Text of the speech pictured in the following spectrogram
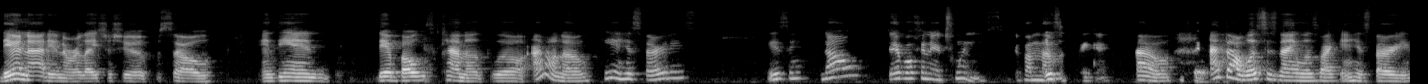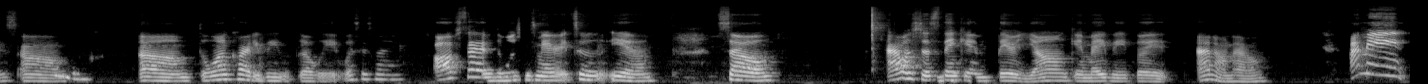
they're not in a relationship. So, and then they're both kind of well, I don't know. He in his thirties, is he? No, they're both in their twenties, if I'm not is, mistaken. Oh, I thought what's his name was like in his thirties. Um, um, the one Cardi B would go with. What's his name? Offset. The one she's married to. Yeah. So I was just thinking they're young and maybe, but I don't know. I mean,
